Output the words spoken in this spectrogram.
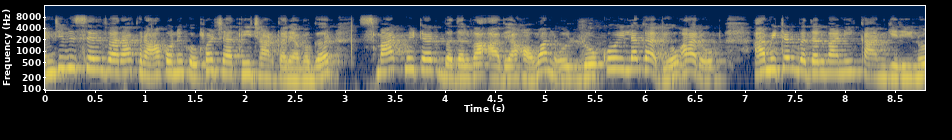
એમજીવીસીએલ દ્વારા ગ્રાહકોને કોઈપણ જાતની જાણ કર્યા વગર સ્માર્ટ મીટર બદલવા આવ્યા હોવાનો લોકોએ લગાવ્યો આરોપ. આ મીટર બદલવાની કામગીરીનો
